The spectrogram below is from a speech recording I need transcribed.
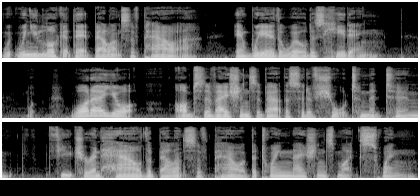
w- when you look at that balance of power and where the world is heading, what are your observations about the sort of short to mid term future and how the balance of power between nations might swing?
